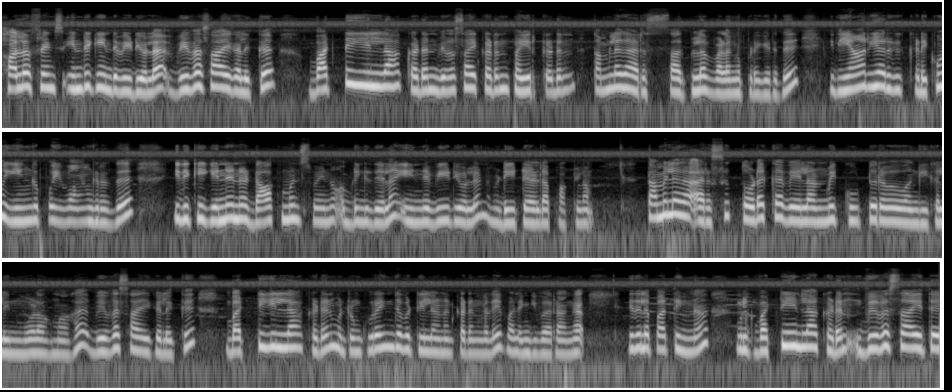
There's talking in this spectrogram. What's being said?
ஹலோ ஃப்ரெண்ட்ஸ் இன்றைக்கு இந்த வீடியோவில் விவசாயிகளுக்கு வட்டியில்லா கடன் விவசாய கடன் பயிர்க்கடன் தமிழக அரசு சார்பில் வழங்கப்படுகிறது. இது யார் யாருக்கு கிடைக்கும் எங்கே போய் வாங்குறது இதுக்கு என்னென்ன டாக்குமெண்ட்ஸ் வேணும் அப்படிங்கிறதெல்லாம் இந்த வீடியோவில் நம்ம டீட்டெயில்டாக பார்க்கலாம். தமிழக அரசு தொடக்க வேளாண்மை கூட்டுறவு வங்கிகளின் மூலமாக விவசாயிகளுக்கு வட்டியில்லா கடன் மற்றும் குறைந்த வட்டியிலான கடன்களை வழங்கி வராங்க இதில் பார்த்திங்கன்னா உங்களுக்கு வட்டியில்லா கடன் விவசாயத்தை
